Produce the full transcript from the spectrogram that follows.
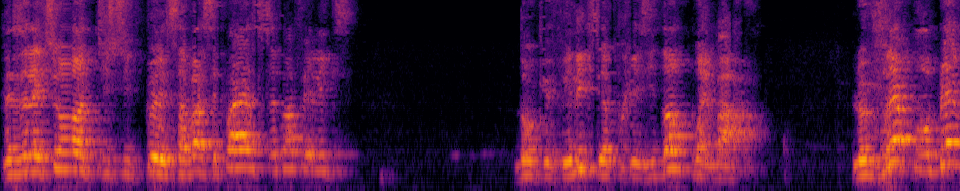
Les élections anticipées, ça va, c'est pas, pas Félix. Donc Félix est président, point barre. Le vrai problème,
